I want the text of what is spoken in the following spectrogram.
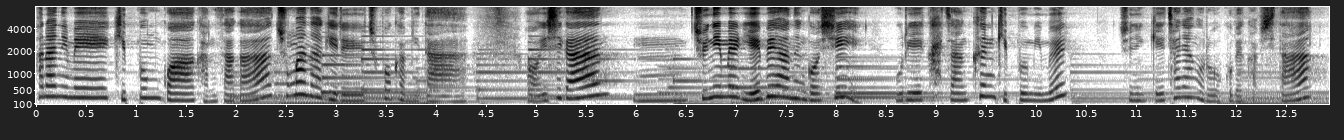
하나님의 기쁨과 감사가 충만하기를 축복합니다. 어, 이 시간 음, 주님을 예배하는 것이 우리의 가장 큰 기쁨임을 주님께 찬양으로 고백합시다.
